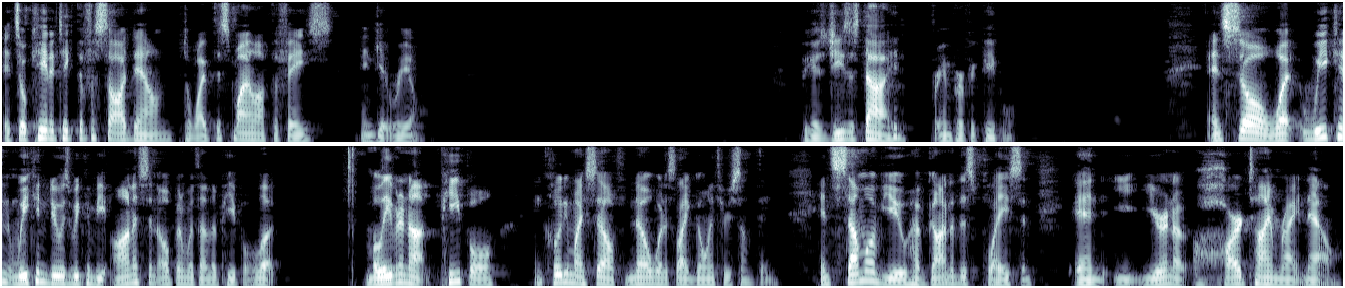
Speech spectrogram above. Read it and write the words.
It's okay to take the facade down, to wipe the smile off the face, and get real. Because Jesus died for imperfect people. And so what we can we can do is we can be honest and open with other people. Look, believe it or not, people, including myself, know what it's like going through something. And some of you have gone to this place and and you're in a hard time right now.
